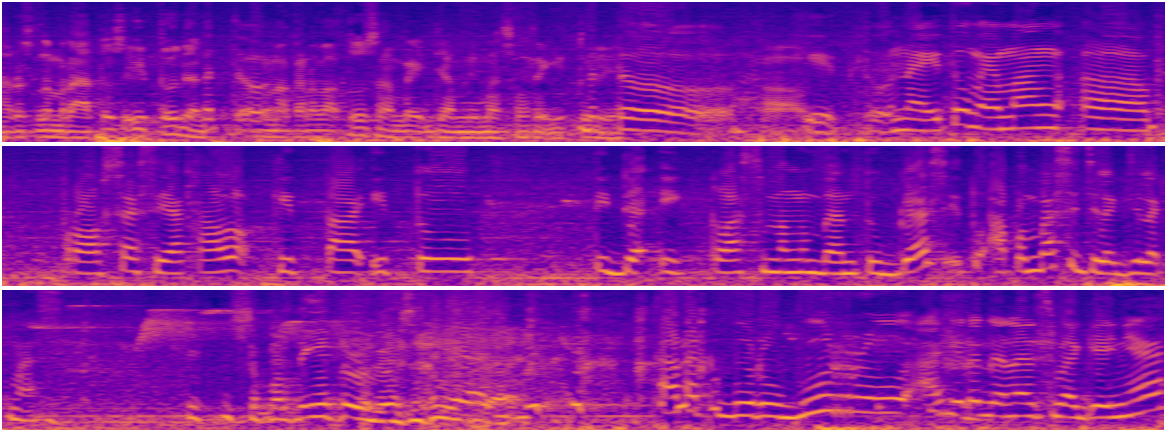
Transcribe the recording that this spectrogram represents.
harus 600 itu dan Betul. memakan waktu sampai jam 5 sore itu ya. Betul, Oke. gitu. Nah itu memang eh, proses ya. Kalau kita itu tidak ikhlas mengemban tugas, itu apa pasti jelek-jelek mas. Seperti itu biasanya Iya. ya. Karena keburu-buru, akhirnya dan lain sebagainya.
